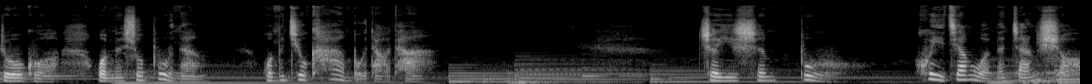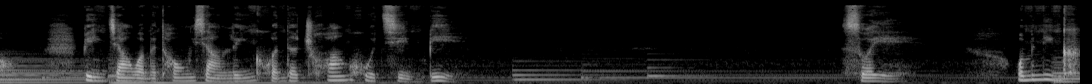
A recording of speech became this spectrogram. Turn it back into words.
如果我们说不能，我们就看不到它。这一声不。会将我们斩首，并将我们通向灵魂的窗户紧闭。所以，我们宁可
